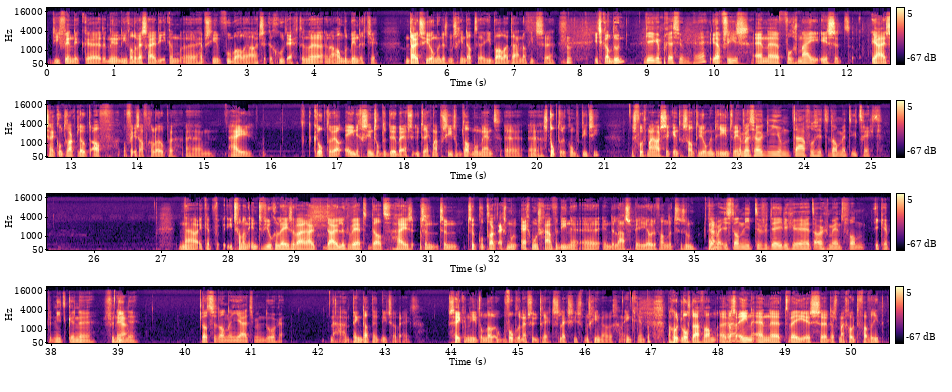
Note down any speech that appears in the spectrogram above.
Die vind ik, eh, in ieder geval de wedstrijden die ik hem eh, heb zien voetballen, hartstikke goed. Echt een, eh, een handenbindertje. Een Duitse jongen, dus misschien dat Hiballa daar nog iets, iets kan doen. Gegenpressing, hè? Ja, precies. En volgens mij is het... Ja, zijn contract loopt af, of is afgelopen. Ehm, hij klopte wel enigszins op de deur bij FC Utrecht, maar precies op dat moment stopte de competitie. Dus volgens mij een hartstikke interessante jongen, Ja, 23. maar zou die niet om de tafel zitten dan met Utrecht? Nou, ik heb iets van een interview gelezen waaruit duidelijk werd dat hij zijn- zijn zijn contract echt, moe- echt moest gaan verdienen eh, in de laatste periode van het seizoen. Ja. maar is dan niet te verdedigen het argument van ik heb het niet kunnen verdienen? Dat ze dan een jaartje met hem doorgaan. Nou, ik denk dat het niet zo werkt. Zeker niet, omdat ook bijvoorbeeld een FC Utrecht selecties misschien wel gaan inkrimpen. Maar goed, los daarvan. eh, Dat is één. En eh, twee is, dat is mijn grote favoriet,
